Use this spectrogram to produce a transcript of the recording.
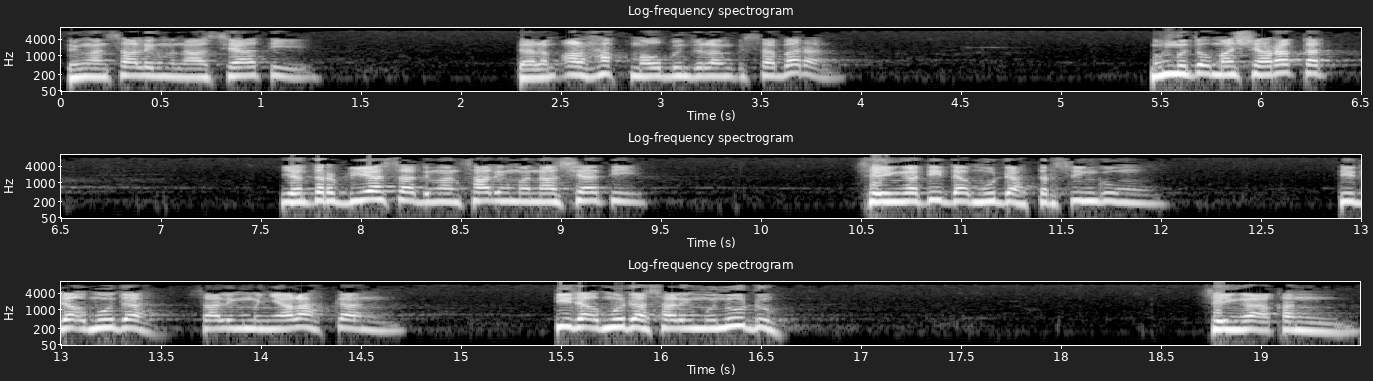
dengan saling menasihati dalam al-haq maupun dalam kesabaran. Membentuk masyarakat yang terbiasa dengan saling menasihati sehingga tidak mudah tersinggung, tidak mudah saling menyalahkan, tidak mudah saling menuduh. Sehingga akan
